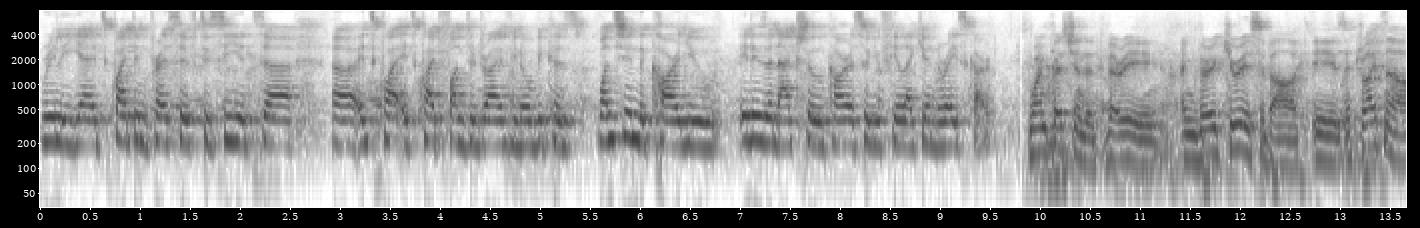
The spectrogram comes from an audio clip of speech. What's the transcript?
really yeah it's quite impressive to see it's uh, uh, it's quite it's quite fun to drive you know because once you're in the car you it is an actual car so you feel like you're in the race car. One question that very I'm very curious about is that right now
